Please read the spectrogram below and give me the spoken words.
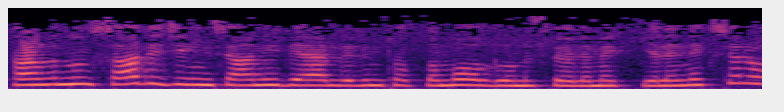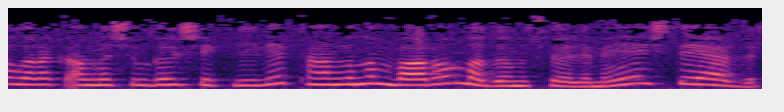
Tanrı'nın sadece insani değerlerin toplamı olduğunu söylemek geleneksel olarak anlaşıldığı şekliyle Tanrı'nın var olmadığını söylemeye eşdeğerdir.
